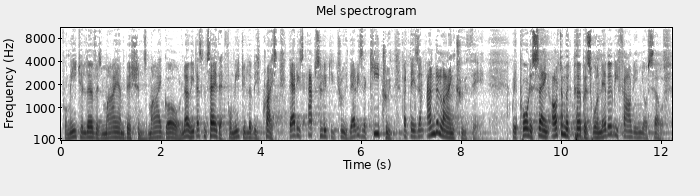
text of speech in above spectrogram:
For me to live is my ambitions, my goal. No, he doesn't say that. For me to live is Christ. That is absolutely true. That is the key truth. But there's an underlying truth there where Paul is saying ultimate purpose will never be found in yourself.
